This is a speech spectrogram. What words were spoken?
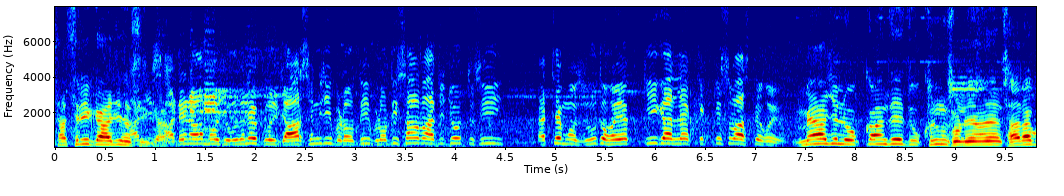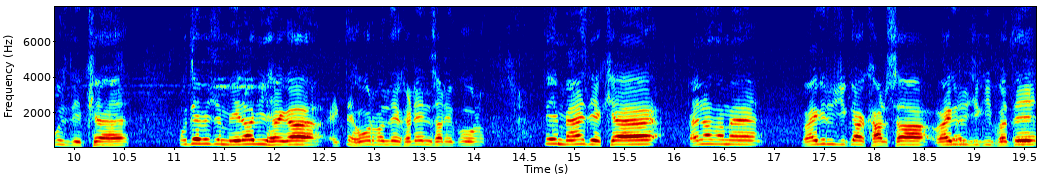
ਸਤਿ ਸ੍ਰੀ ਅਕਾਲ ਜੀ ਸਤਿ ਸ੍ਰੀ ਅਕਾਲ। ਸਾਡੇ ਨਾਲ ਮੌਜੂਦ ਨੇ ਗੁਲਜ਼ਾਰ ਸਿੰਘ ਜੀ ਬੜੌਦੀ। ਬੜੌਦੀ ਸਾਹਿਬ ਅੱਜ ਜੋ ਤੁਸੀਂ ਇੱਥੇ ਮੌਜੂਦ ਹੋਏ ਕੀ ਗੱਲ ਹੈ? ਕਿ ਕਿਸ ਵਾਸਤੇ ਹੋਏ ਹੋ? ਮੈਂ ਅੱਜ ਲੋਕਾਂ ਦੇ ਦੁੱਖ ਨੂੰ ਸੁਣਿਆ ਹੈ ਸਾਰਾ ਕੁਝ ਦੇਖਿਆ ਹੈ। ਉਹਦੇ ਵਿੱਚ ਮੇਰਾ ਵੀ ਹੈਗਾ ਇੱਕ ਤੇ ਹੋਰ ਬੰਦੇ ਖੜੇ ਨੇ ਸਾਡੇ ਕੋਲ। ਤੇ ਮੈਂ ਦੇਖਿਆ ਹੈ, ਪਹਿਲਾਂ ਤਾਂ ਮੈਂ ਵਾਹਿਗੁਰੂ ਜੀ ਕਾ ਖਾਲਸਾ ਵਾਹਿਗੁਰੂ ਜੀ ਕੀ ਫਤਿਹ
